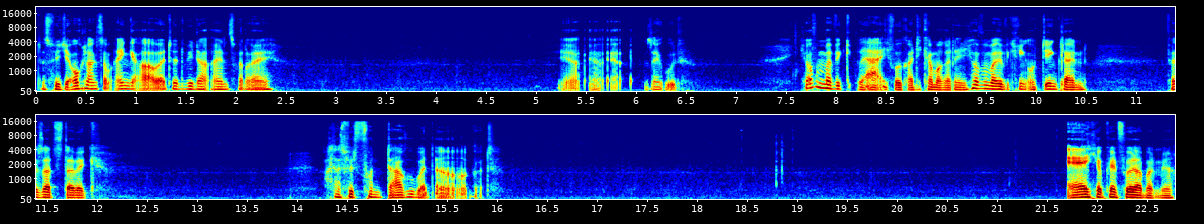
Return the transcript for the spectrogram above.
das wird ja auch langsam eingearbeitet. Wieder 1, 2, 3. Ja, ja, ja. Sehr gut. Ich hoffe mal, wir... Ja, ich wollte gerade die Kamera drehen. Ich hoffe mal, wir kriegen auch den kleinen Versatz da weg. Ach, das wird von darüber da. Oh Gott. Äh, ich habe kein Förderband mehr.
